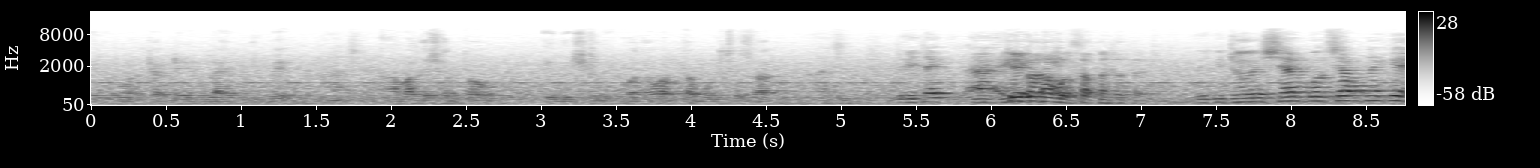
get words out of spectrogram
এরকম একটা ডেড লাইন দিবে। আচ্ছা। আমাদের সাথেও এই বিষয়ে কথাবার্তা বলছে স্যার। আচ্ছা তো এটা কে কথা বলছে আপনার সাথে? জহির সাহেব বলছে আপনাকে?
